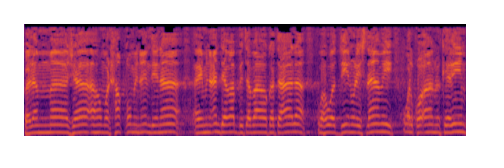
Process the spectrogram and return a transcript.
فلما جاءهم الحق من عندنا أي من عند رب تبارك وتعالى وهو الدين الإسلامي والقرآن الكريم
